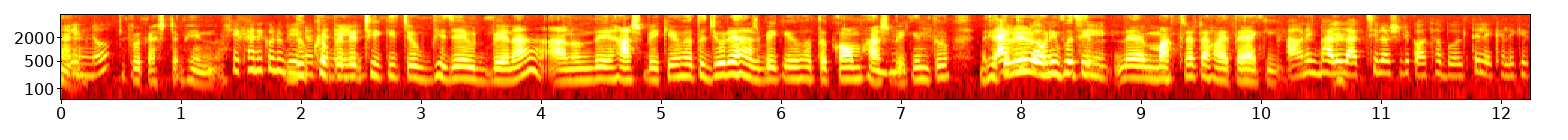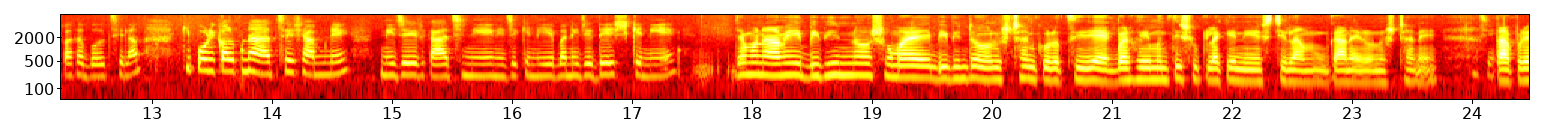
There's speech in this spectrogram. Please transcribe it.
হ্যাঁ। প্রকাশটা ভিন্ন। সেখানে কোনো দুঃখ পেলে ঠিকই চোখ ভিজে উঠবে না আনন্দে হাসবে কেউ হয়তো জোরে হাসবে কেউ হয়তো কম হাসবে কিন্তু ভেতরের একই অনুভূতির মাত্রাটা হয়তো একই। অনেক ভালো লাগছিল আসলে কথা বলতে লেখালেখির কথা বলছিলাম। কি পরিকল্পনা আছে সামনে নিজের কাজ নিয়ে নিজেকে নিয়ে বা নিজের দেশকে নিয়ে? যেমন আমি বিভিন্ন সময়ে বিভিন্ন অনুষ্ঠান করেছি একবার হৈমন্তী শুক্লাকে নিয়ে এসেছিলাম গানের অনুষ্ঠানে। তারপরে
